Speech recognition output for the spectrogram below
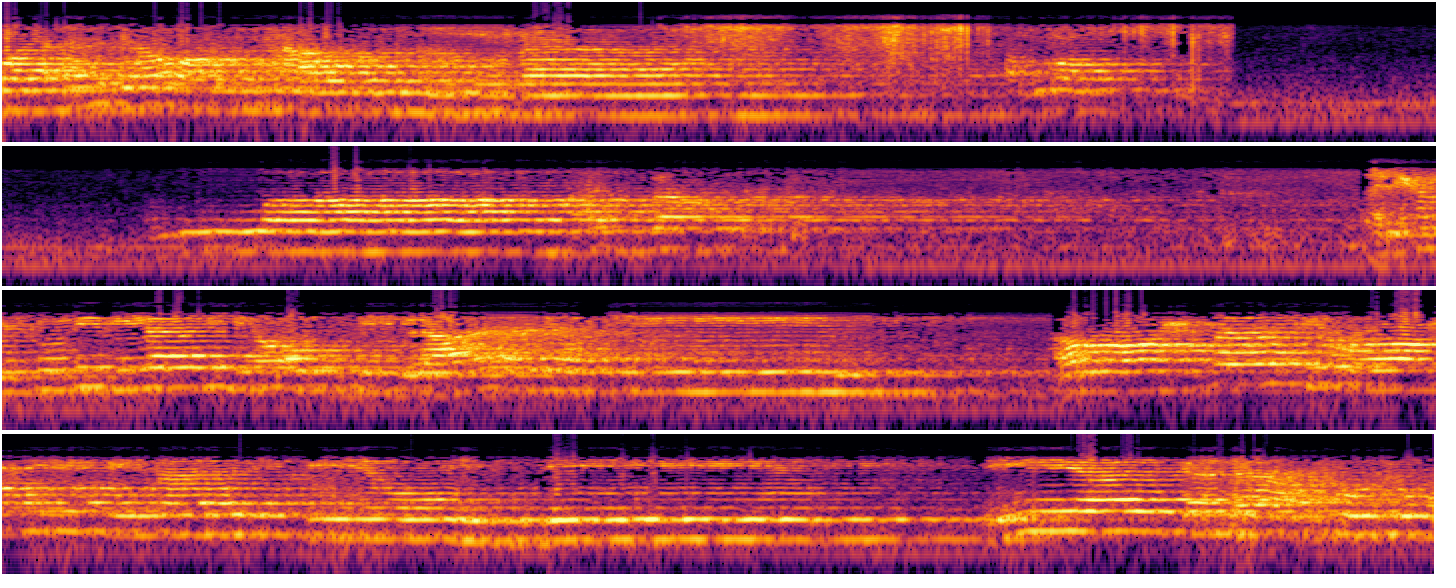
وأجرا عظيما الله أكبر الحمد لله رب العالمين. الرحمن الرحيم مالك يوم الدين. إياك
